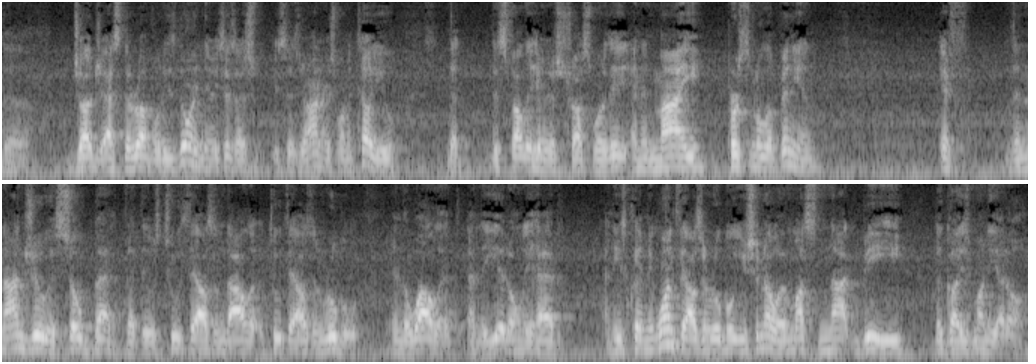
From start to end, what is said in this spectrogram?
the judge asks the Rav what he's doing there. He says, he says, Your Honor, I just want to tell you that this fellow here is trustworthy, and in my personal opinion, if the non-Jew is so bent that there was two thousand dollar, two thousand ruble in the wallet, and the yid only had, and he's claiming one thousand ruble, you should know it must not be the guy's money at all.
